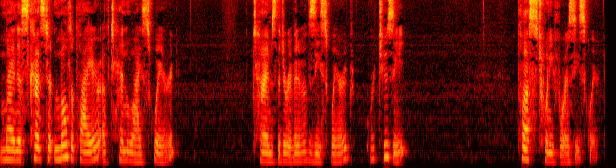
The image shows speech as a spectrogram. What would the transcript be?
minus constant multiplier of 10y squared times the derivative of z squared, or 2z, plus 24z squared.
